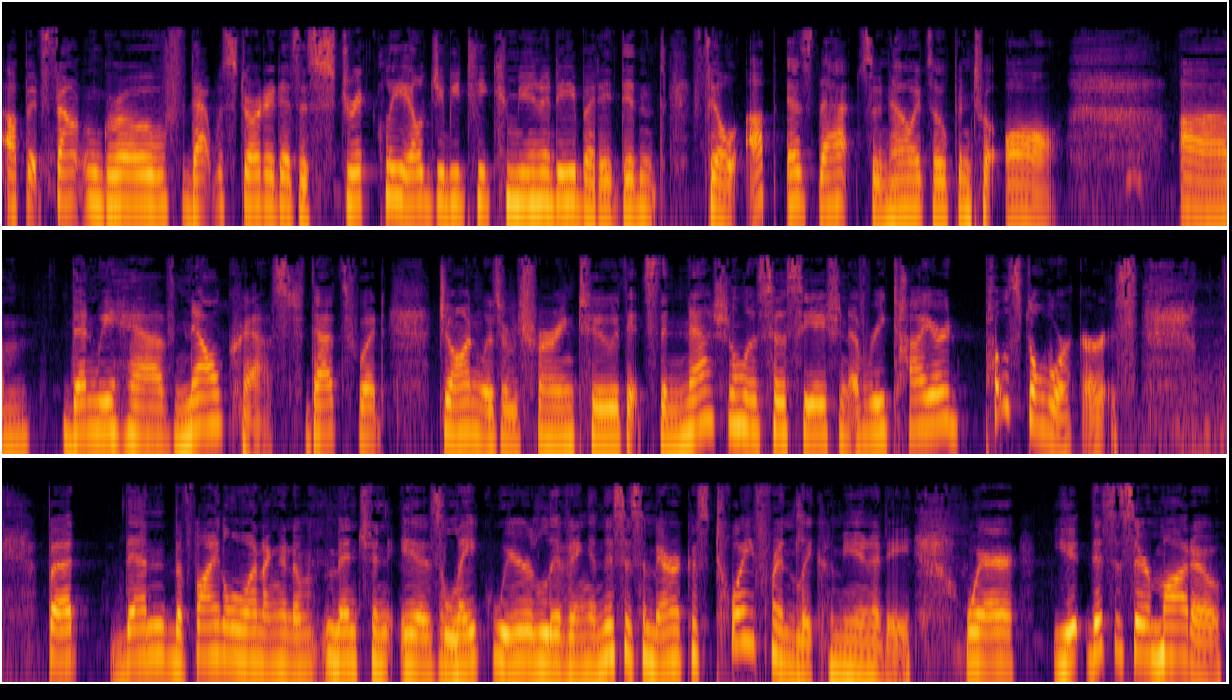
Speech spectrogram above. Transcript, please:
Up at Fountaingrove, that was started as a strictly LGBT community, but it didn't fill up as that, so now it's open to all. Um, then we have NALCREST. That's what John was referring to. It's the National Association of Retired Postal Workers. But then the final one I'm going to mention is Lake Weir Living, and this is America's toy-friendly community, where you, this is their motto:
